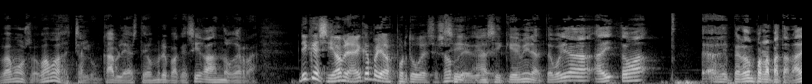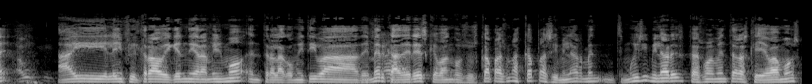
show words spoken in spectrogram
vamos, vamos a echarle un cable a este hombre para que siga dando guerra. Di que sí, hombre, hay que apoyar a los portugueses, hombre. Sí, así que mira, te voy a... Ahí, toma, perdón por la patada, ¿eh? Ahí le he infiltrado Vikendi ahora mismo entre la comitiva de mercaderes que van con sus capas, unas capas similarmente, muy similares casualmente a las que llevamos.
